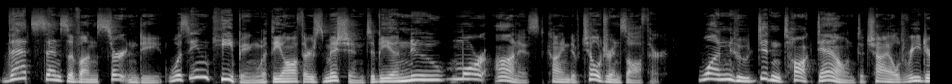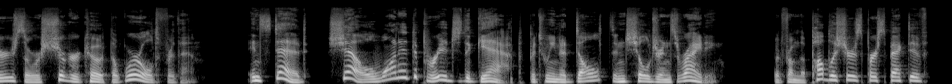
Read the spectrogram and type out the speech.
That sense of uncertainty was in keeping with the author's mission to be a new, more honest kind of children's author, one who didn't talk down to child readers or sugarcoat the world for them. Instead, Shel wanted to bridge the gap between adult and children's writing. But from the publisher's perspective,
